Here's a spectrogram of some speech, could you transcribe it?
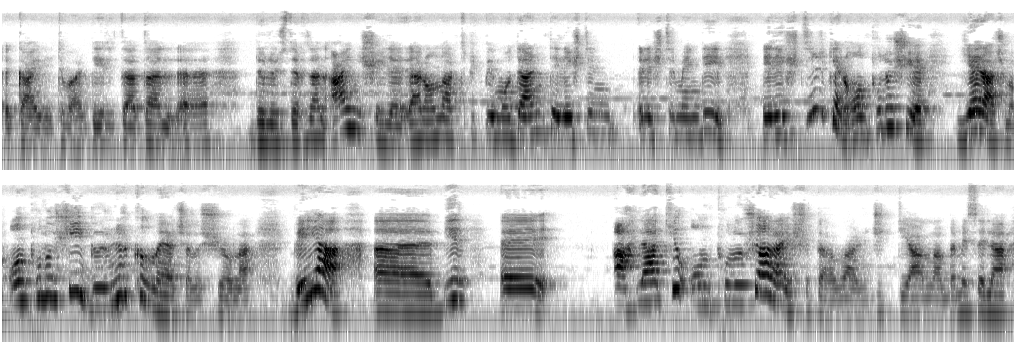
e, gayreti var. Derrida'da, e, Deleuze'de falan aynı şeyler. Yani onlar tipik bir modernite eleştir, eleştirmeni değil. Eleştirirken ontolojiye yer açmak, ontolojiyi görünür kılmaya çalışıyorlar. Veya e, bir e, ahlaki ontoloji arayışı da var ciddi anlamda. Mesela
